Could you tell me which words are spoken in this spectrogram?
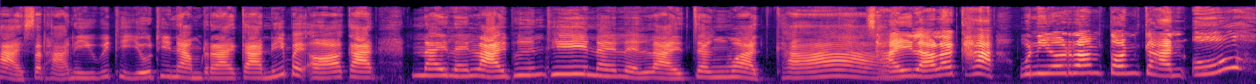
ข่ายสถานีวิทยุที่นำรายการนี้ไปออกอากาศในหลาย ๆ พื้นที่ในหลาย ๆ จังหวัดค่ะ ใช่แล้วล่ะค่ะ วันนี้เริ่มต้นกันโอ้โห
